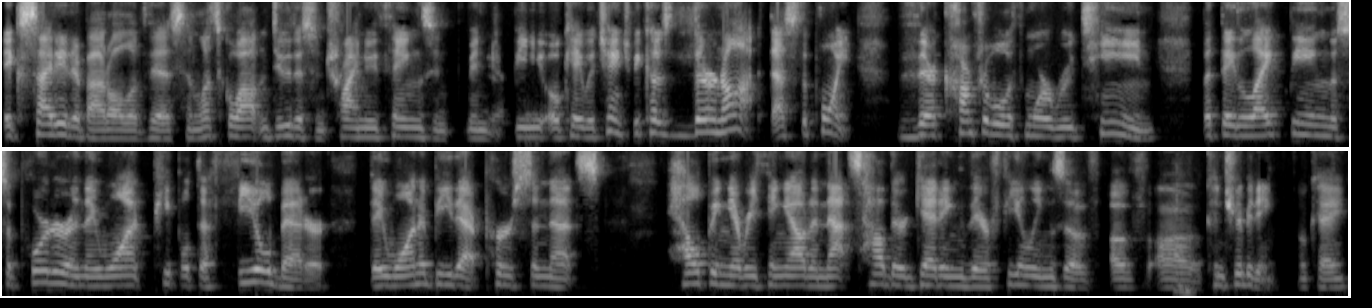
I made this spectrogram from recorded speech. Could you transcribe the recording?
excited about all of this? And let's go out and do this and try new things and, and yeah. be okay with change because they're not. That's the point. They're comfortable with more routine but they like being the supporter and they want people to feel better. They want to be that person that's helping everything out and that's how they're getting their feelings of of uh, contributing okay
